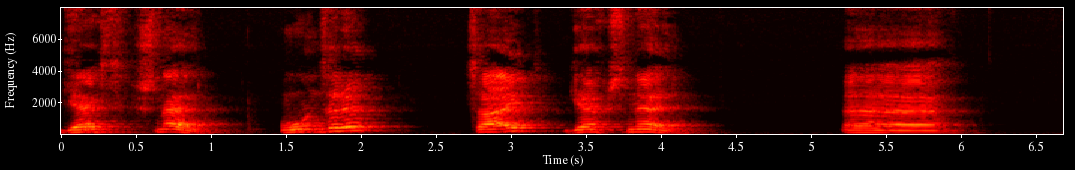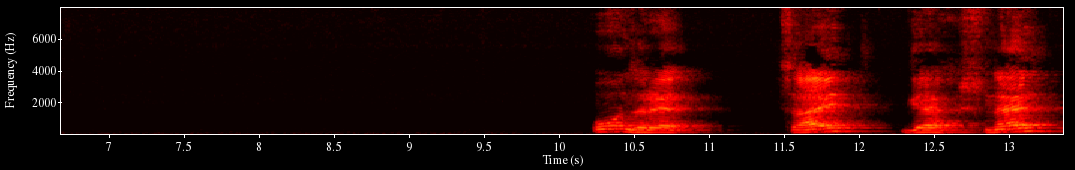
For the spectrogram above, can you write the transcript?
geht schnell. Unsere Zeit geht schnell. Е, unsere Zeit geht schnell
